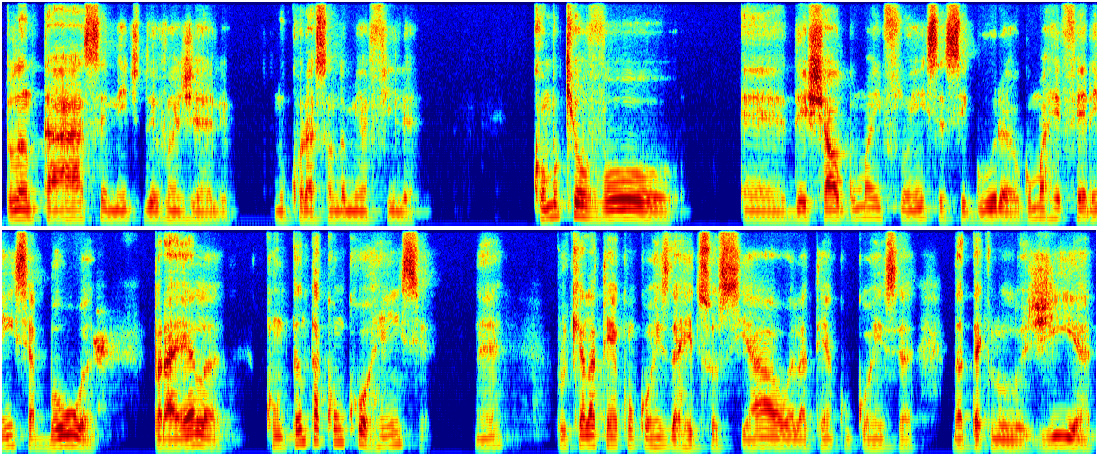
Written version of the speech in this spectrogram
plantar a semente do evangelho no coração da minha filha? Como que eu vou é, deixar alguma influência segura, alguma referência boa para ela com tanta concorrência, né? Porque ela tem a concorrência da rede social, ela tem a concorrência da tecnologia,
